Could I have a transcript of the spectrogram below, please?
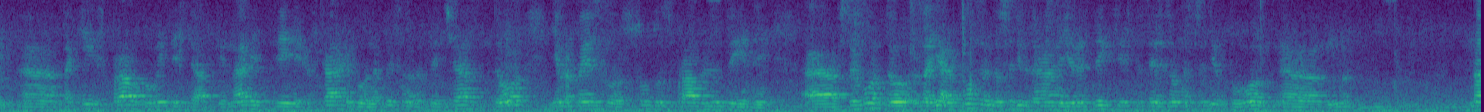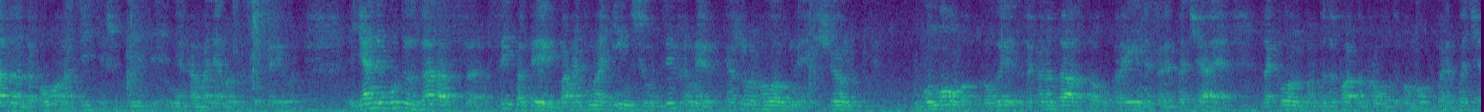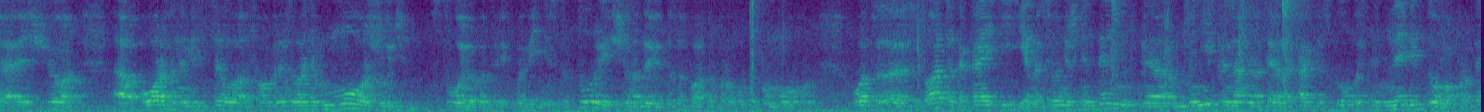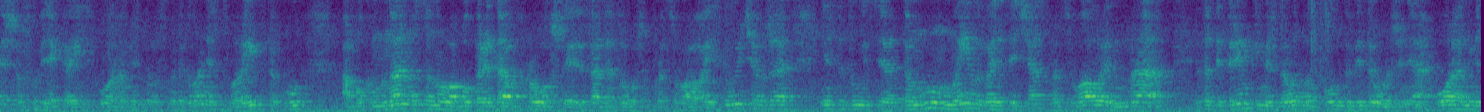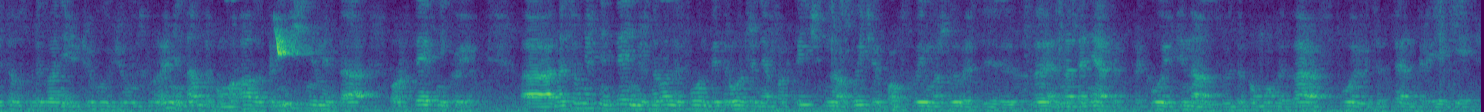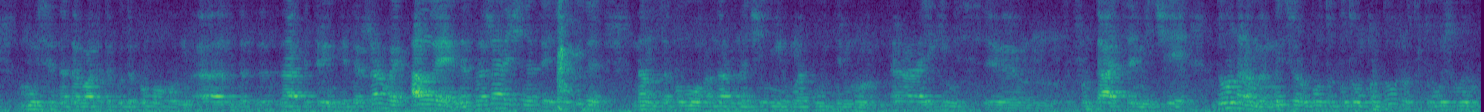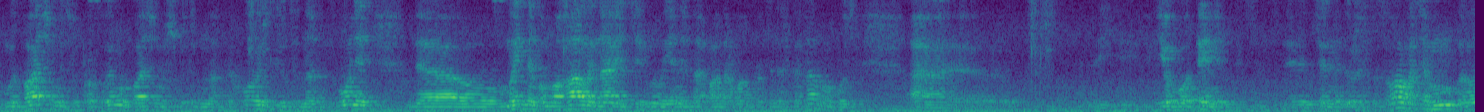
таких справ були десятки. Навіть і скарги були написані за цей час до Європейського суду з прав людини. Е, Всього до заяви до судів загальної юрисдикції спеціалізованих судів було е, надана допомога 267 громадянам за цей період. Я не буду зараз сипати багатьма іншими цифрами, скажу головне, що в умовах, коли законодавство України передбачає закон про безоплатну правову допомогу, передбачає, що е, органи місцевого самоврядування можуть створювати відповідні структури, що надають безоплатну правову допомогу. От е, ситуація така і є. На сьогоднішній день е, мені, принаймні на теренах Харківської області, невідомо про те, що якийсь орган місцевого самоврядування створив таку або комунальну установу, або передав гроші задля того, щоб працювала існуюча вже інституція. Тому ми весь цей час працювали на за підтримки міжнародного фонду відродження. Органи місцевого самоврядування і в Чугу- в Чугуївському районі нам допомагали приміщеннями та оргтехнікою. Е, На сьогоднішній день Міжнародний фонд відродження фактично вичерпав свої можливості з надання такої фінансової допомоги. Зараз створюються центри, які мусять надавати таку допомогу е, за підтримки держави. Але незважаючи на те, що буде нам допомога надана чи ні в майбутньому е, якимись ем, фундаціями чи донорами, ми цю роботу будемо продовжувати, тому що ми, ми бачимо цю проблему, бачимо, що люди до нас приходять, люди до нас дзвонять. Ми допомагали навіть, ну я не знаю, пан Роман про це не сказав, мабуть, е, його темі це не дуже стосувалося.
